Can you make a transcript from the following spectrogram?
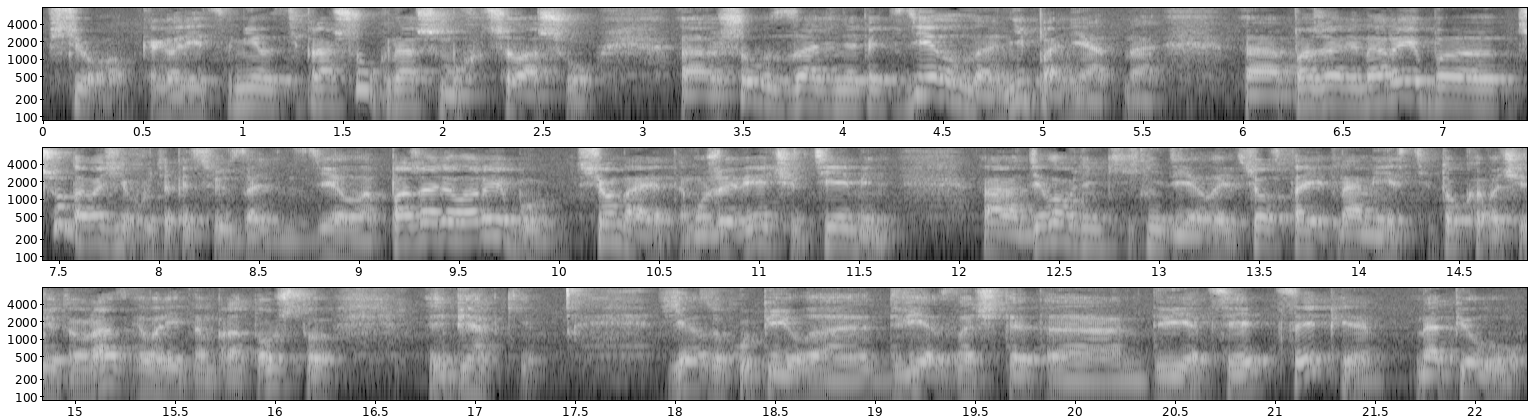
Все, как говорится, милости прошу к нашему шалашу. А, что за день опять сделано, непонятно. А, пожарена рыба, что она вообще хоть опять все за день сделала? Пожарила рыбу, все на этом, уже вечер, темень. А, делов никаких не делает, все стоит на месте. Только в очередной раз говорит нам про то, что, ребятки, я закупила две, значит, это две цепи на пилу.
